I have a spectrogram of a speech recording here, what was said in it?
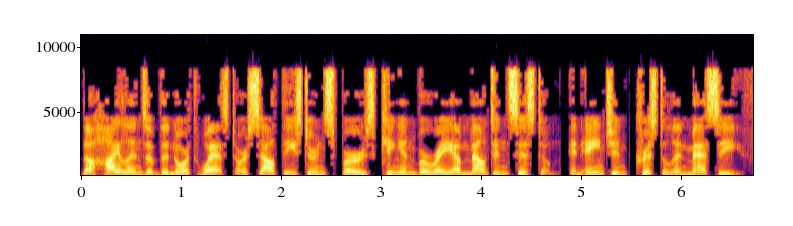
The highlands of the northwest are southeastern spurs Khingan-Bureya mountain system, an ancient crystalline massif.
